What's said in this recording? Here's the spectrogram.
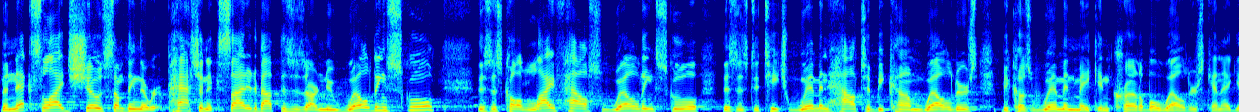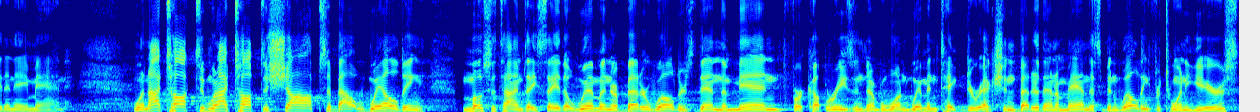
The next slide shows something that we're passionate, excited about. This is our new welding school. This is called Lifehouse Welding School. This is to teach women how to become welders because women make incredible welders. Can I get an amen? When I talk to when I talk to shops about welding, most of the times they say the women are better welders than the men for a couple reasons. Number one, women take direction better than a man that's been welding for 20 years.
